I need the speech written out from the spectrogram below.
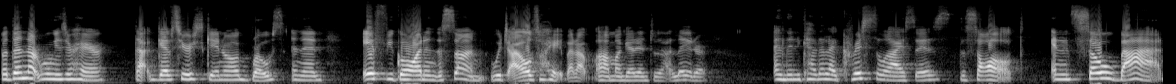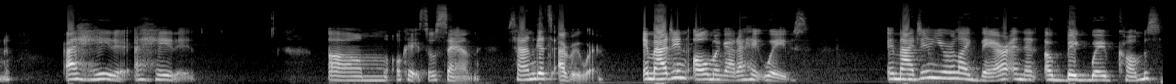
But then that ruins your hair. That gives your skin all gross and then if you go out in the sun, which I also hate, but I'm, I'm gonna get into that later, and then it kind of like crystallizes the salt, and it's so bad. I hate it. I hate it. Um, okay, so sand. Sand gets everywhere. Imagine, oh my god, I hate waves. Imagine you're like there, and then a big wave comes,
